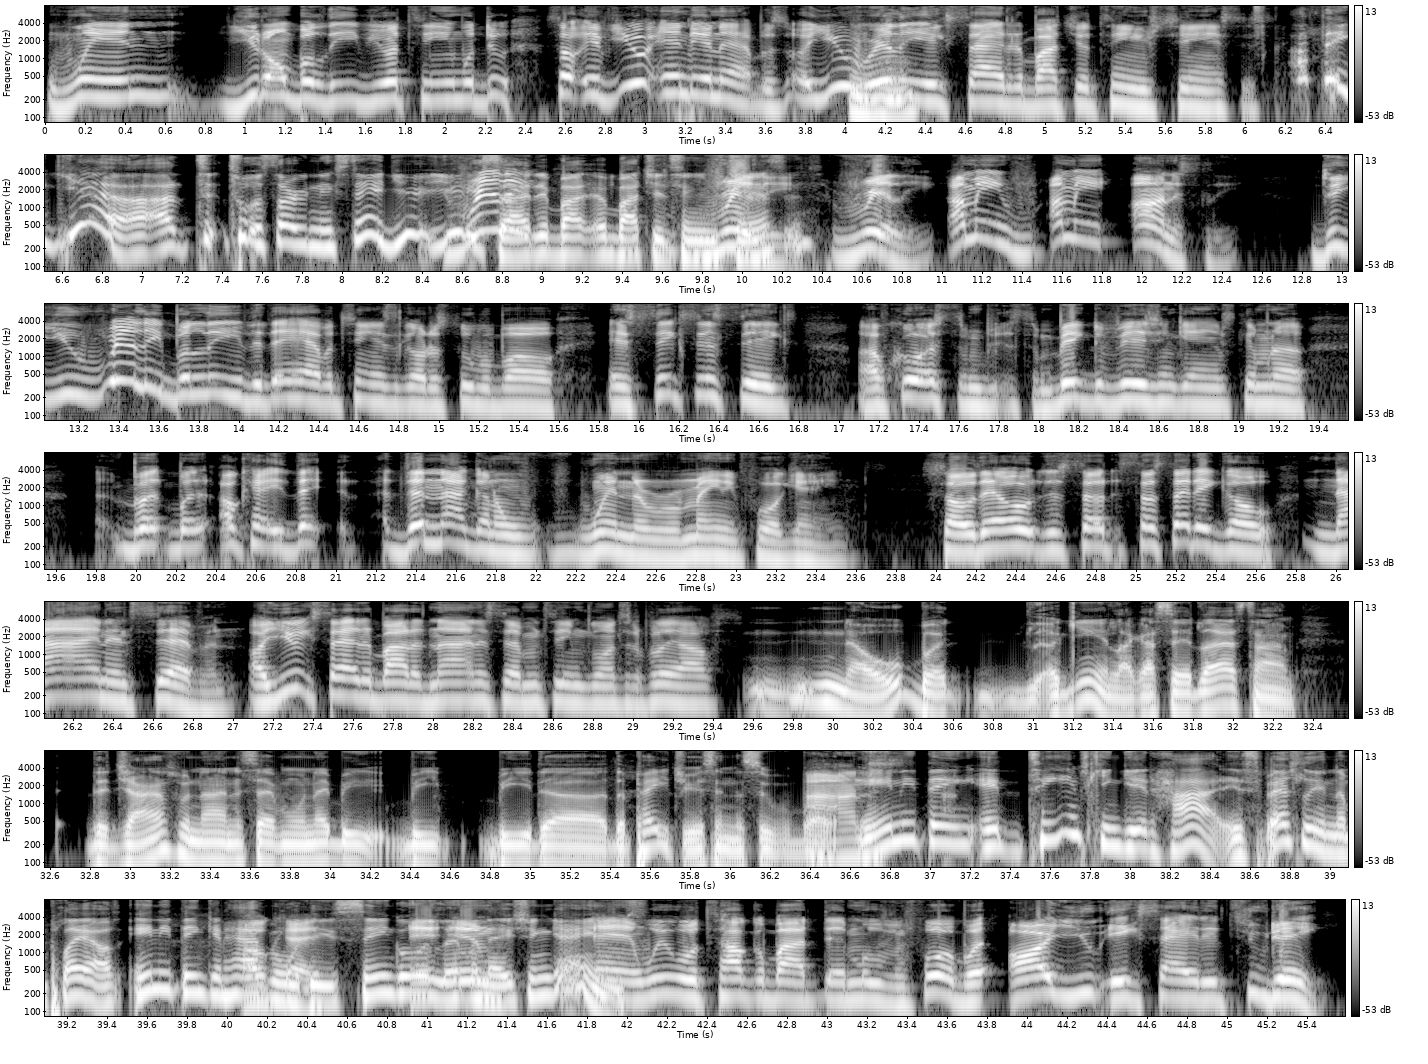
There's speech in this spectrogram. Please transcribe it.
when you don't believe your team will do. So if you're Indianapolis, are Mm-hmm. you really excited about your team's chances? I think yeah, I- t- to a certain extent, you're, you're Really? excited about about your team's really, chances. really. I mean, I mean, honestly, Do you really believe that they have a chance to go to the Super Bowl? It's six and six. Of course, some some big division games coming up. But but okay, they they're not gonna win the remaining four games. So they'll so, so say they go nine and seven. Are you excited about a nine and seven team going to the playoffs? No, but again, like I said last time, the Giants were nine and seven when they beat beat beat uh, the Patriots in the Super Bowl. Anything, it, teams can get hot, especially in the playoffs. Anything can happen with these single And- and- elimination games. And we will talk about that moving forward. But are you excited today?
